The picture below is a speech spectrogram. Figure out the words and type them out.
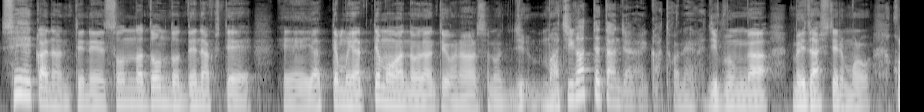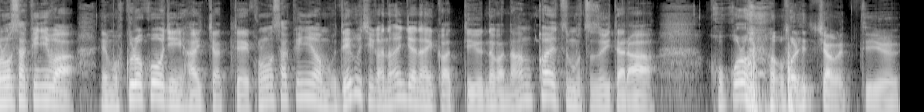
成果なんてね、そんなどんどん出なくて、えー、やってもやっても、あの、なんていうかな、その、間違ってたんじゃないかとかね、自分が目指してるもの、この先には、えー、もう袋工事に入っちゃって、この先にはもう出口がないんじゃないかっていうのが何ヶ月も続いたら、心が折れちゃうっていう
